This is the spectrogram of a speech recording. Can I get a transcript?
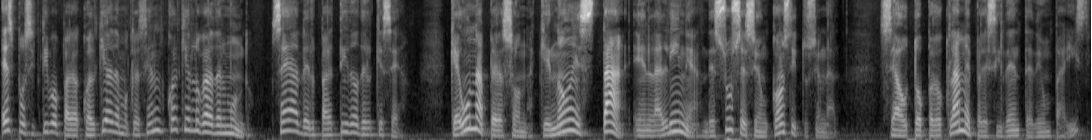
es positivo para cualquier democracia en cualquier lugar del mundo, sea del partido del que sea, que una persona que no está en la línea de sucesión constitucional se autoproclame presidente de un país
